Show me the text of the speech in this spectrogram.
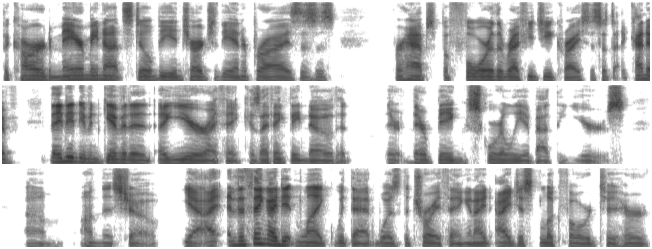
Picard may or may not still be in charge of the Enterprise. This is perhaps before the refugee crisis. So it's kind of they didn't even give it a, a year, I think, because I think they know that they're they're being squirrely about the years um, on this show. Yeah, I, the thing I didn't like with that was the Troi thing, and I I just look forward to her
